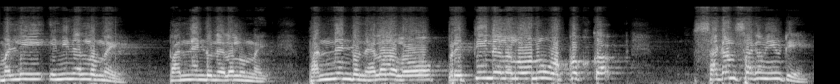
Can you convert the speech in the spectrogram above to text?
మళ్ళీ ఎన్ని నెలలు ఉన్నాయి పన్నెండు నెలలు ఉన్నాయి పన్నెండు నెలలలో ప్రతి నెలలోనూ ఒక్కొక్క సగం సగం ఏమిటి?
